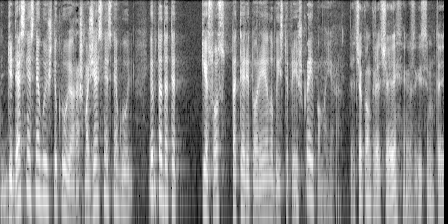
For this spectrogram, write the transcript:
didesnis negu iš tikrųjų, ar aš mažesnis negu. Ir tada te, tiesos ta teritorija labai stipriai iškraipama yra. Tai čia konkrečiai, jeigu sakysim, tai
